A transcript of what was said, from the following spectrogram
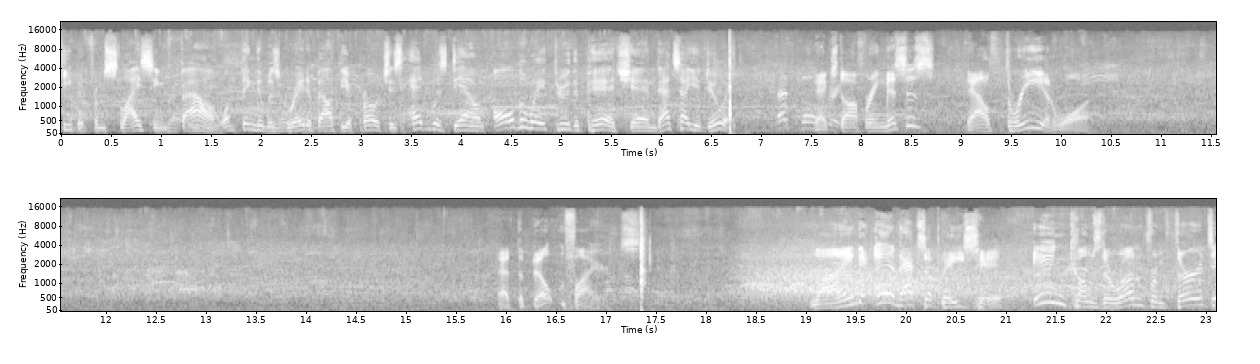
keep it from slicing foul. One thing that was great about the approach, his head was down all the way through the pitch, and that's how you do it. Next offering misses. Now three and one. At the belt and fires. Lined, and that's a base hit. In comes the run from third to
